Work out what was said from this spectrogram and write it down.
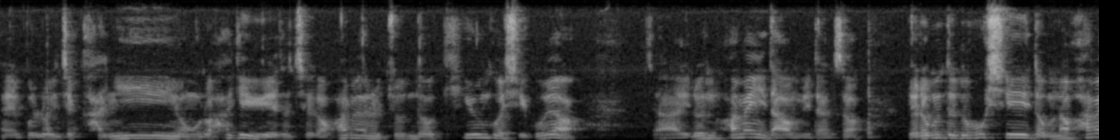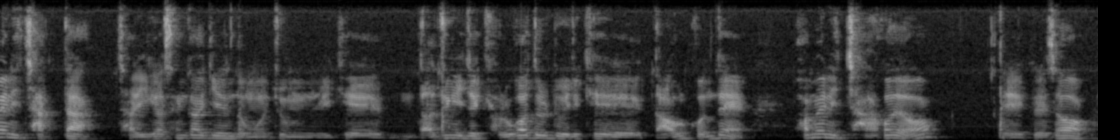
네, 물론 이제 강의용으로 하기 위해서 제가 화면을 좀 더 키운 것이고요. 자, 이런 화면이 나옵니다. 그래서 여러분들도 혹시 너무나 화면이 작다, 자기가 생각하기엔 너무 좀 이렇게 나중에 이제 결과들도 이렇게 나올 건데 화면이 작아요. 네, 그래서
